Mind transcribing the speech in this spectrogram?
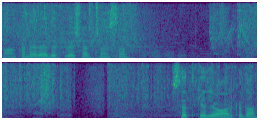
Kanka nereye de flash atacaksın sen? Set geliyor arkadan.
